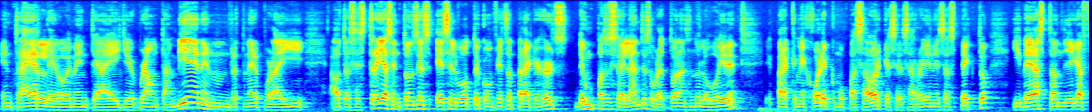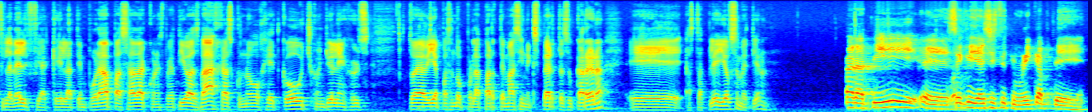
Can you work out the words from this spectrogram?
en traerle obviamente a AJ Brown también, en retener por ahí a otras estrellas. Entonces es el voto de confianza para que Hertz dé un paso hacia adelante, sobre todo lanzando el ovoide, eh, para que mejore como pasador, que se desarrolle en ese aspecto y ver hasta dónde llega Filadelfia, que la temporada pasada con expectativas bajas, con nuevo head coach, con Jalen Hurts todavía pasando por la parte más inexperta de su carrera, eh, hasta playoffs se metieron. Para ti, eh, sé que ya hiciste tu recap de,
